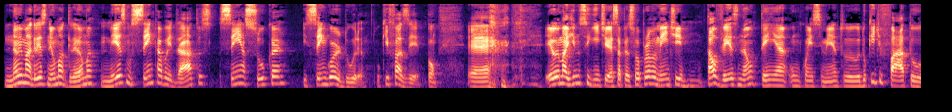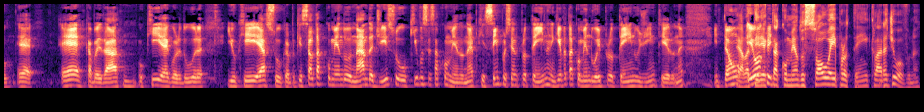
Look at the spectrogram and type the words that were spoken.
não emagreço nenhuma grama, mesmo sem carboidratos, sem açúcar e sem gordura. O que fazer? Bom, é, eu imagino o seguinte: essa pessoa provavelmente, talvez não tenha um conhecimento do que de fato é é carboidrato, o que é gordura e o que é açúcar. Porque se ela está comendo nada disso, o que você está comendo, né? Porque 100% proteína, ninguém vai estar tá comendo whey protein o dia inteiro, né? Então, ela eu teria que estar tá comendo só whey protein e clara de ovo, né?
